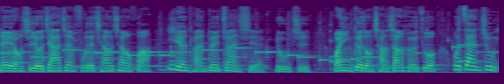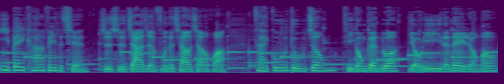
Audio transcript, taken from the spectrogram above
内容是由家政夫的悄悄话艺人团队撰写、录制。欢迎各种厂商合作或赞助一杯咖啡的钱，支持家政夫的悄悄话，在孤独中提供更多有意义的内容哦。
